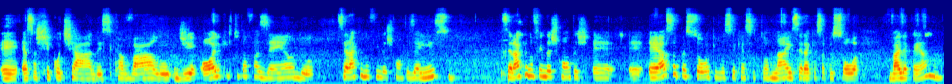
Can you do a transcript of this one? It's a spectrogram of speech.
é, essa chicoteada, esse cavalo de olha o que, que tu tá fazendo. Será que no fim das contas é isso? Será que no fim das contas é, é, é essa pessoa que você quer se tornar e será que essa pessoa vale a pena?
